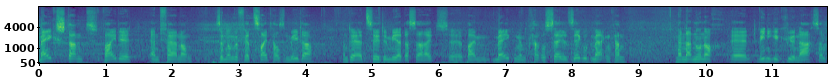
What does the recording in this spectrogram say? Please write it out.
Melkstand-Weideentfernung sind ungefähr 2000 Meter und er erzählte mir, dass er halt äh, beim Melken im Karussell sehr gut merken kann, wenn da nur noch wenige Kühe nach sind,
